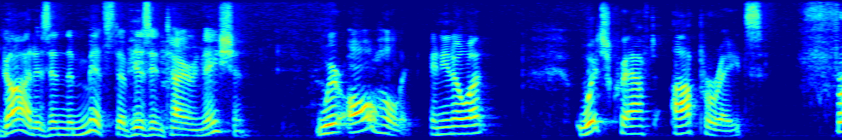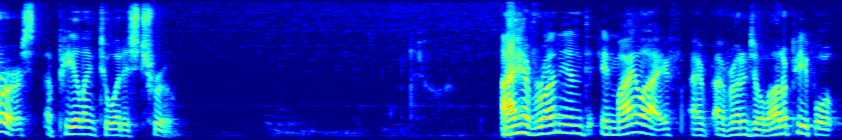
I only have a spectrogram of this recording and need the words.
God is in the midst of his entire nation. We're all holy. And you know what? Witchcraft operates first appealing to what is true. I have run into, in my life, I've, I've run into a lot of people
